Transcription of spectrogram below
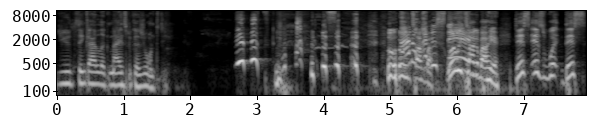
You think I look nice because you want to? what are we I don't talking about? What are we talking about here? This is what this.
